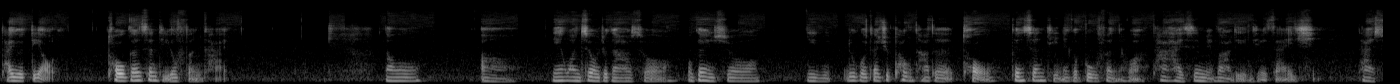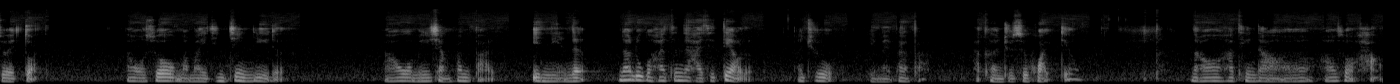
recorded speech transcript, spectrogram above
它又掉了，头跟身体又分开。然后啊，粘完之后我就跟他说：“我跟你说。”你如果再去碰他的头跟身体那个部分的话，他还是没办法连接在一起，他还是会断。然后我说妈妈已经尽力了，然后我们也想办法了，也粘了。那如果它真的还是掉了，那就也没办法，它可能就是坏掉。然后他听到，然后说好，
